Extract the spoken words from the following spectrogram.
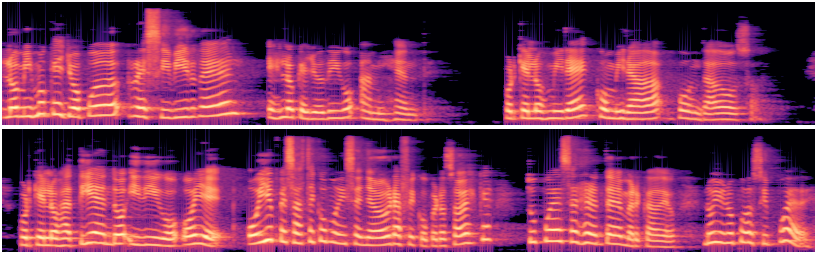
lo mismo que yo puedo recibir de Él es lo que yo digo a mi gente. Porque los miré con mirada bondadosa porque los atiendo y digo, oye, hoy empezaste como diseñador gráfico, pero ¿sabes qué? Tú puedes ser gerente de mercadeo. No, yo no puedo, sí puede.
